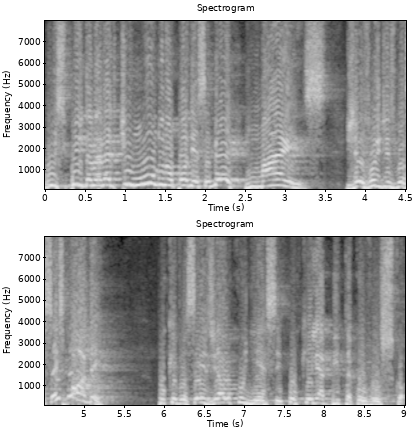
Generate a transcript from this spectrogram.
o Espírito da verdade que o mundo não pode receber, mas Jesus diz: vocês podem, porque vocês já o conhecem, porque ele habita convosco.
